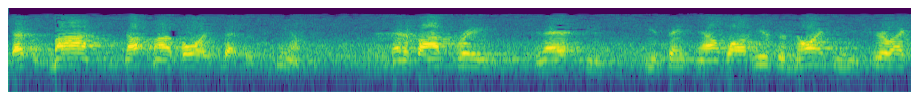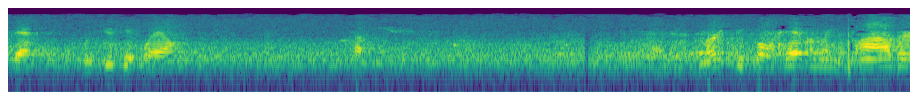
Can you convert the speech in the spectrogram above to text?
That was my, not my voice, that was him. And if I prayed and asked him, you think now, while his anointing is sure like that, would you get well? Merciful Heavenly Father,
